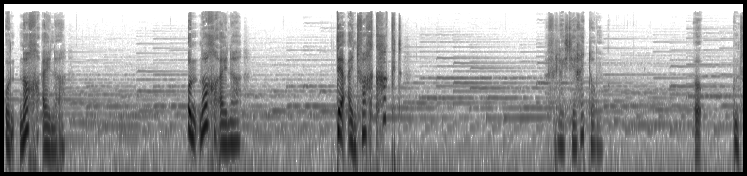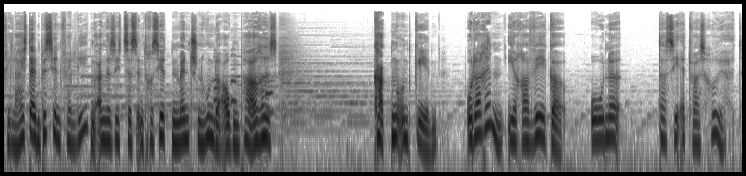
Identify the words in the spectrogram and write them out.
Und noch einer. Und noch einer, der einfach kackt. Vielleicht die Rettung und vielleicht ein bisschen verlegen angesichts des interessierten Menschen-Hunde-Augenpaares, kacken und gehen oder rennen ihrer Wege, ohne dass sie etwas rührt.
